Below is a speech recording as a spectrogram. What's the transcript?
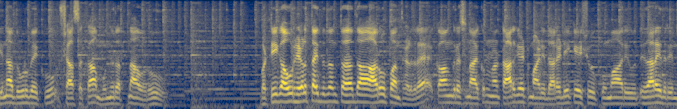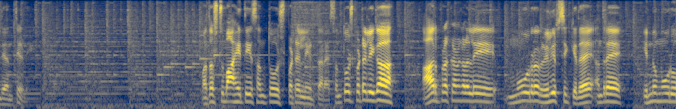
ದಿನ ದೂಡಬೇಕು ಶಾಸಕ ಮುನಿರತ್ನ ಅವರು. ಬಟ್ ಈಗ ಅವ್ರು ಹೇಳ್ತಾ ಇದ್ದಂತಹ ಆರೋಪ ಅಂತ ಹೇಳಿದ್ರೆ ಕಾಂಗ್ರೆಸ್ ನಾಯಕರು ಟಾರ್ಗೆಟ್ ಮಾಡಿದ್ದಾರೆ. ಡಿ ಕೆ ಶಿವಕುಮಾರ್ ಇವ್ ಇದಾರೆ ಇದರಿಂದ ಅಂತೇಳಿ. ಮತ್ತಷ್ಟು ಮಾಹಿತಿ ಸಂತೋಷ್ ಪಟೇಲ್ ನೀಡ್ತಾರೆ. ಸಂತೋಷ್ ಪಟೇಲ್ ಈಗ ಆರು ಪ್ರಕರಣಗಳಲ್ಲಿ ಮೂರು ರಿಲೀಫ್ ಸಿಕ್ಕಿದೆ. ಅಂದರೆ ಇನ್ನು ಮೂರು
